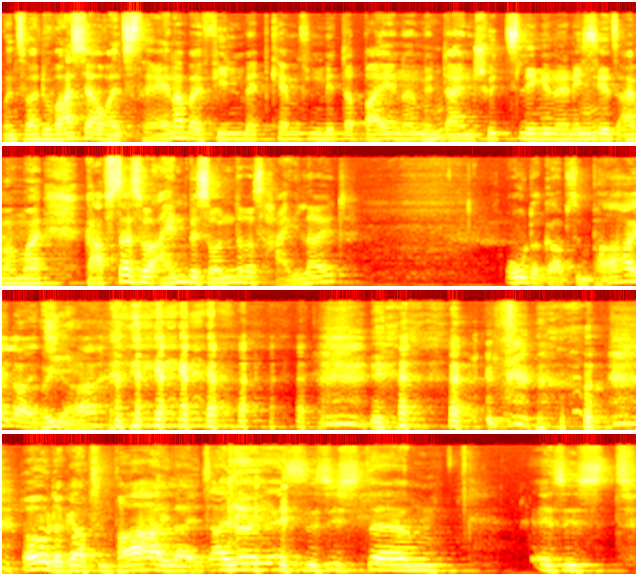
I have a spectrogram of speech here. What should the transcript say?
Und zwar, du warst ja auch als Trainer bei vielen Wettkämpfen mit dabei, ne? mit deinen Schützlingen, nenne ich sie jetzt einfach mal. Gab es da so ein besonderes Highlight? Oh, da gab es ein paar Highlights, Ui. ja. oh, da gab es ein paar Highlights. Also es, es ist, ähm, es ist,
